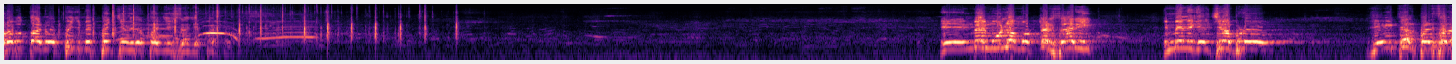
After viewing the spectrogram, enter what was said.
ప్రభుత్వాన్ని ఒప్పించి మెప్పించే విధంగా పనిచేసిన చెప్పారు నేను ఎనభై మూడులో మొట్టటిసారి ఎమ్మెల్యే గెలిచినప్పుడు ఎయిటల్ పరిసర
